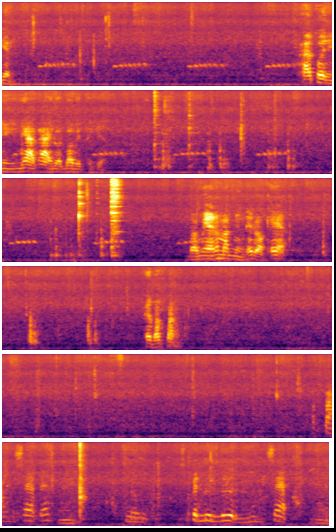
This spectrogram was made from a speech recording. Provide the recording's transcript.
เย็นข้าตัวนี้ญาติอ้ายรถบ่เป็นตะเกียบ ดอกแม่น้ำมันหนึ่งได้ดอกแค่ให้บักปังปักปังแซ่บเด้อืมหนึ่งเป็นลื่นๆมันแซ่บอืม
